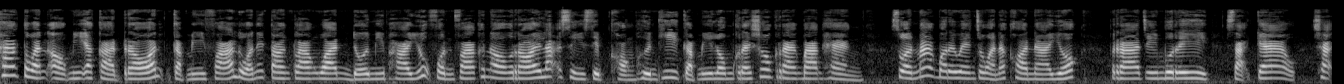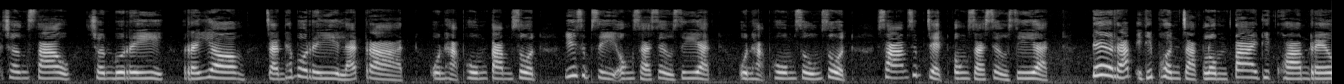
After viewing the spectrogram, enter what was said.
ภาคตะวันออกมีอากาศร้อนกับมีฟ้าหลัวในตอนกลางวัน โดยมีพายุฝนฟ้าขนองร้อยละ 40 ของพื้นที่กับมีลมกระโชกแรงบางแห่ง ส่วนมากบริเวณจังหวัดนครนายก ปราจีนบุรี สระแก้ว ฉะเชิงเซาชนบุรี ระยอง จันทบุรี และตราด อุณหภูมิต่ำสุด 24 องศาเซลเซียส อุณหภูมิสูงสุด 37 องศาเซลเซียส ได้รับอิทธิพลจากลมใต้ที่ความเร็ว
